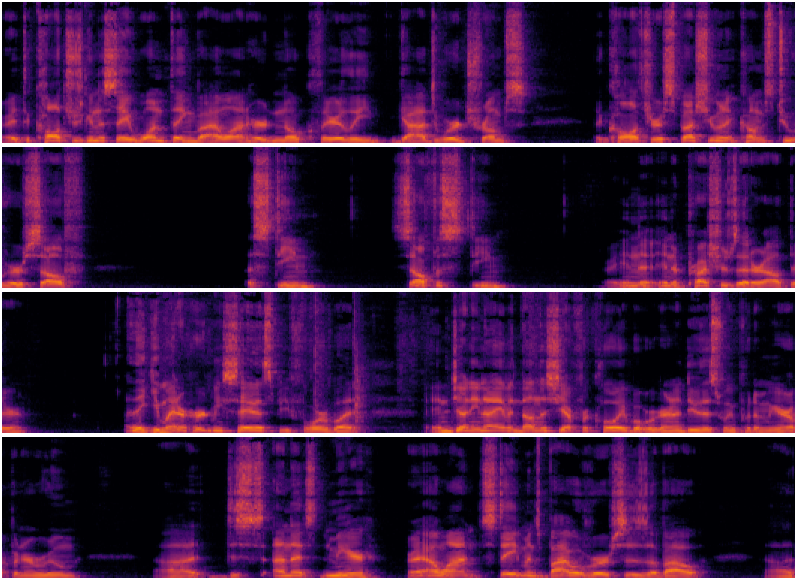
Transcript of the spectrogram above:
Right, the culture is going to say one thing, but I want her to know clearly God's word trumps the culture, especially when it comes to her self esteem, self esteem, right, in the in the pressures that are out there. I think you might have heard me say this before, but and Jenny and I haven't done this yet for Chloe, but we're gonna do this when we put a mirror up in her room. Uh, just on that mirror, right? I want statements, Bible verses about uh,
